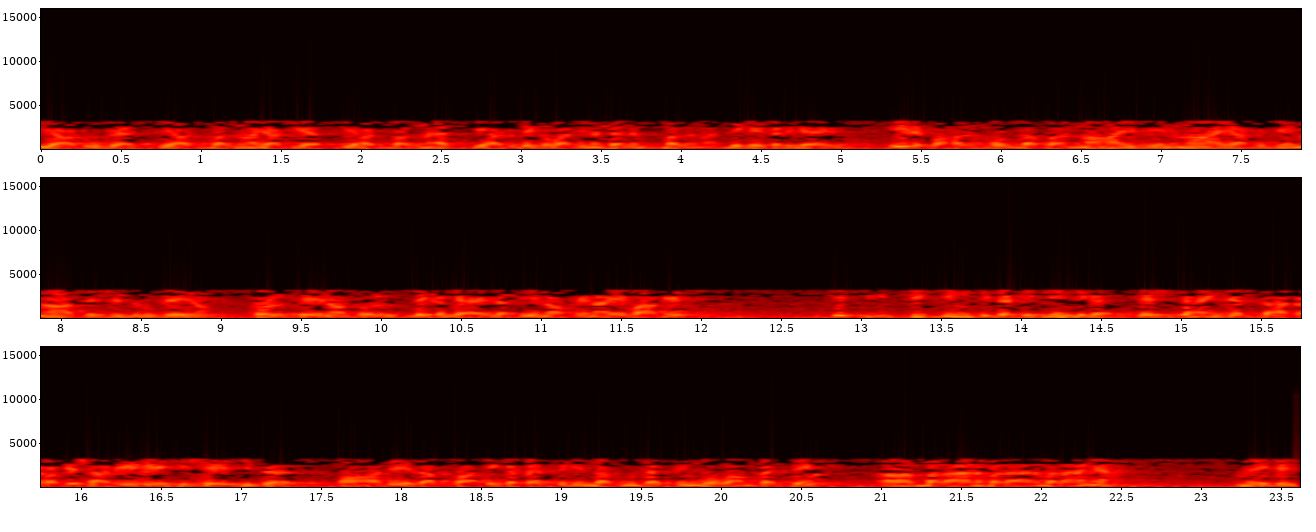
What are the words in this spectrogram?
පියාට උඩ ඇස් පියාට බලනවා. යටි ඇස් පියාට බලනවා. ඇස් පියාට දෙක වදින තැන බලනවා. දෙක එකට ගෑවෙන. ඊට පහළ පොඩ්ඩක් බලනවා. ආයි පේනවා. ආයක පේනවා. ආසේ සිදුරු පේනවා. තොල් පේනවා. තොල් දෙක ගෑවිලා තියෙනවා පේනවා. ඒ වගේ ටිකින් ටික ටිකින් ටික කෙස් ගහෙන් කෙස් ගහට වගේ ශරීරයේ හිසේ සිට පාදයේ දක්වා එක පැත්තකින් දකුණු පැත්තෙන් හෝ වම් පැත්තෙන් බලාන බලාන බලාන යනවා. මේකෙන්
